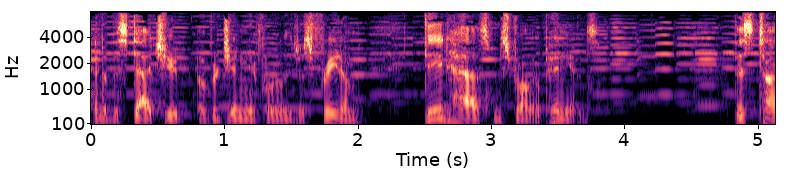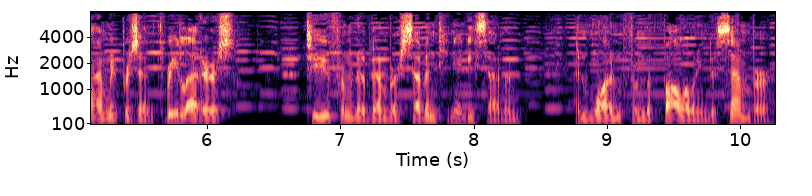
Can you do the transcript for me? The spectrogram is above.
and of the Statute of Virginia for Religious Freedom did have some strong opinions. This time we present three letters, two from November 1787 and one from the following December,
